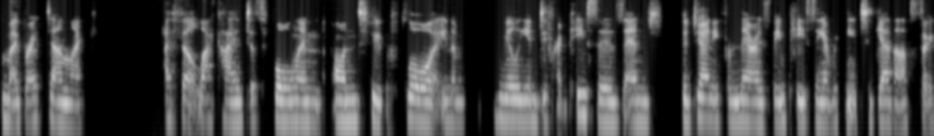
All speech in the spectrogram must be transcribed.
my breakdown, like I felt like I had just fallen onto the floor in a million different pieces. And the journey from there has been piecing everything together. So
